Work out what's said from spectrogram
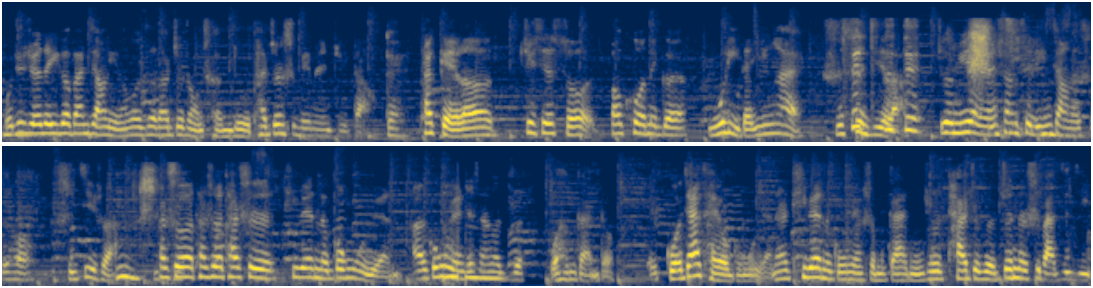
我就觉得一个颁奖礼能够做到这种程度，他真是面面俱到。对，他给了这些所有，包括那个无理的因爱十四季了。对，这个女演员上次领奖的时候，十季是吧？嗯，她说她说她是 TVN 的公务员，而公务员这三个字我很感动。国家才有公务员，但是 T V N 的公务员什么概念？就是他这个真的是把自己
